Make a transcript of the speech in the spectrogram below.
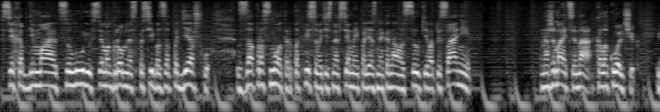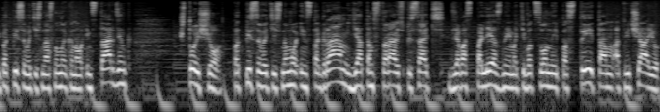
Всех обнимаю, целую. Всем огромное спасибо за поддержку, за просмотр. Подписывайтесь на все мои полезные каналы, ссылки в описании. Нажимайте на колокольчик и подписывайтесь на основной канал Инстардинг. Что еще? Подписывайтесь на мой инстаграм, я там стараюсь писать для вас полезные мотивационные посты, там отвечаю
